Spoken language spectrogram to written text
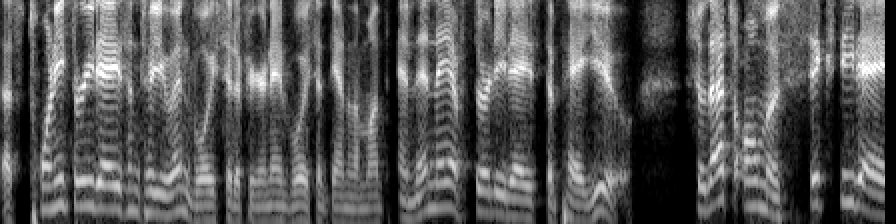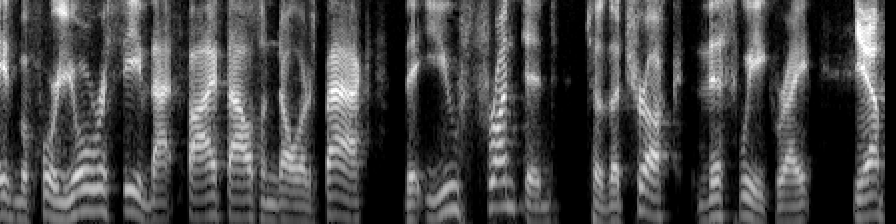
that's 23 days until you invoice it if you're going to invoice at the end of the month. And then they have 30 days to pay you. So that's almost 60 days before you'll receive that $5,000 back that you fronted to the truck this week, right? Yeah.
